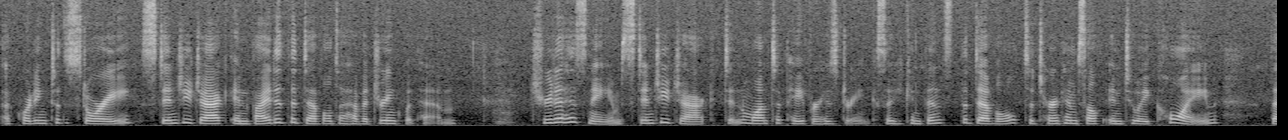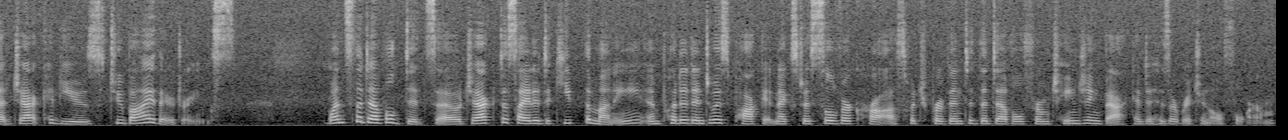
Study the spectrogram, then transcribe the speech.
According to the story, Stingy Jack invited the devil to have a drink with him. True to his name, Stingy Jack didn't want to pay for his drink, so he convinced the devil to turn himself into a coin that Jack could use to buy their drinks. Once the devil did so, Jack decided to keep the money and put it into his pocket next to a silver cross, which prevented the devil from changing back into his original form.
